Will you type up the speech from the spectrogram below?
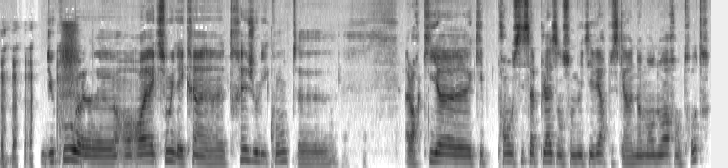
du coup, en, réaction, il a écrit un, très joli conte, alors qui, qui prend aussi sa place dans son multivers puisqu'il y a un homme en noir entre autres.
